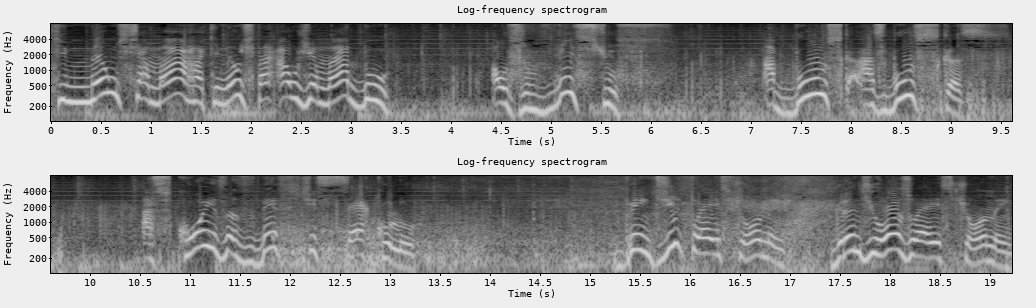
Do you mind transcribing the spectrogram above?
que não se amarra, que não está algemado aos vícios, a busca, as buscas, as coisas deste século. Bendito é este homem, grandioso é este homem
